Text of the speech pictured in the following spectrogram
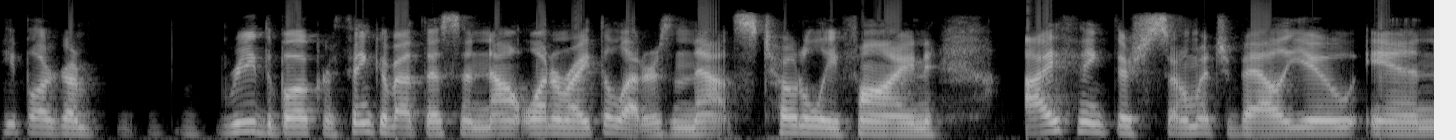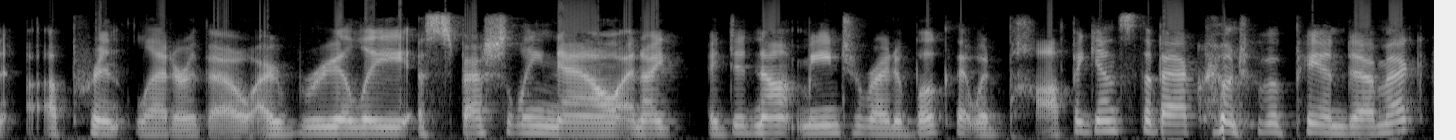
people are going to read the book or think about this and not want to write the letters, and that's totally fine. I think there's so much value in a print letter, though. I really, especially now, and I, I did not mean to write a book that would pop against the background of a pandemic,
